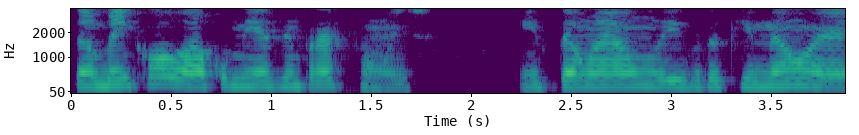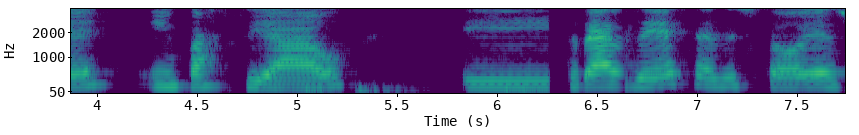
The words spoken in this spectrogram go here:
também coloco minhas impressões. Então, é um livro que não é imparcial, e trazer essas histórias,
